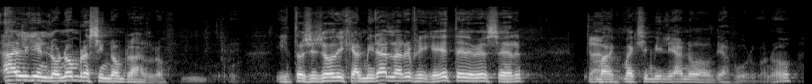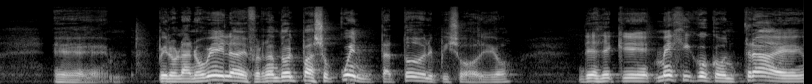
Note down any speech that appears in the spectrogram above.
alguien lo nombra sin nombrarlo. Y entonces yo dije, al mirar la refle, dije, este debe ser Claro. Maximiliano de Habsburgo, ¿no? Eh, Pero la novela de Fernando del Paso cuenta todo el episodio desde que México contrae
